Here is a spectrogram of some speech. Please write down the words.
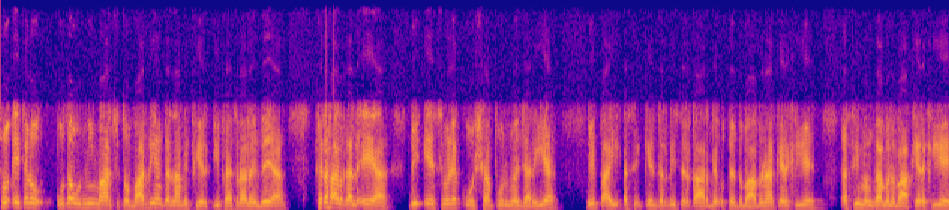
ਸੋ ਇਹ ਚਲੋ, ਉਹ ਤਾਂ 19 ਮਾਰਚ ਤੋਂ ਬਾਅਦ ਦੀਆਂ ਗੱਲਾਂ ਵੀ ਫੇਰ ਕੀ ਫੈਸਲਾ ਲੈਂਦੇ ਆ। ਫਿਲਹਾਲ ਗੱਲ ਇਹ ਆ ਵੀ ਇਸ ਵੇਲੇ ਕੋਸ਼ਿਸ਼ਾਂ ਪੂਰੀਆਂ ਜਾਰੀ ਆ। ਵੀ ਭਾਈ ਅਸੀਂ ਕੇਂਦਰ ਦੀ ਸਰਕਾਰ ਦੇ ਉੱਤੇ ਦਬਾਅ ਬਣਾ ਕੇ ਰੱਖੀਏ ਅਸੀਂ ਮੰਗਾਂ ਮਨਵਾ ਕੇ ਰੱਖੀਏ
